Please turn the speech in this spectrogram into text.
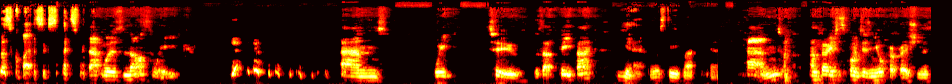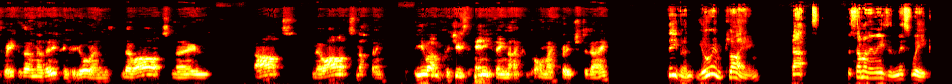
That's quite a success. That was last week, and week two was that feedback. Yeah, it was feedback. Yeah. And I'm very disappointed in your preparation this week because I haven't had anything at your end. No art, no art, no art, nothing. You haven't produced anything that I can put on my fridge today. Stephen, you're implying that for some unknown reason this week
